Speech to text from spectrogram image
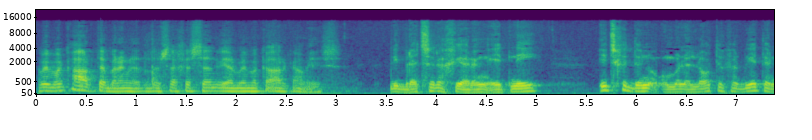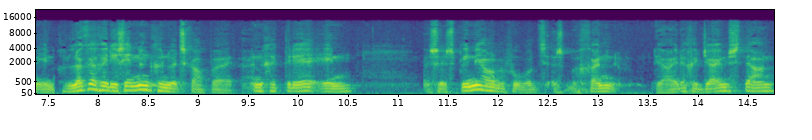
by mekaar te bring dat hulle se gesin weer by mekaar kan wees. Die Britse regering het nie iets gedoen om hulle lot te verbeter nie. Gelukkig het die sendinggenootskappe ingetree en so Spinial byvoorbeeld is begin die huidige Jamestown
